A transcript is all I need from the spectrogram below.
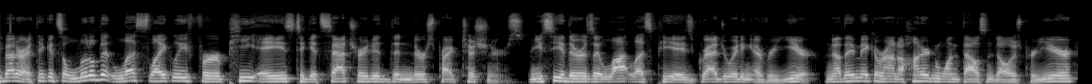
better. I think it's a little bit less likely for PAs to get saturated than nurse practitioners. And you see there is a lot less PAs graduating every year. Now they make around $101,000 per year,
